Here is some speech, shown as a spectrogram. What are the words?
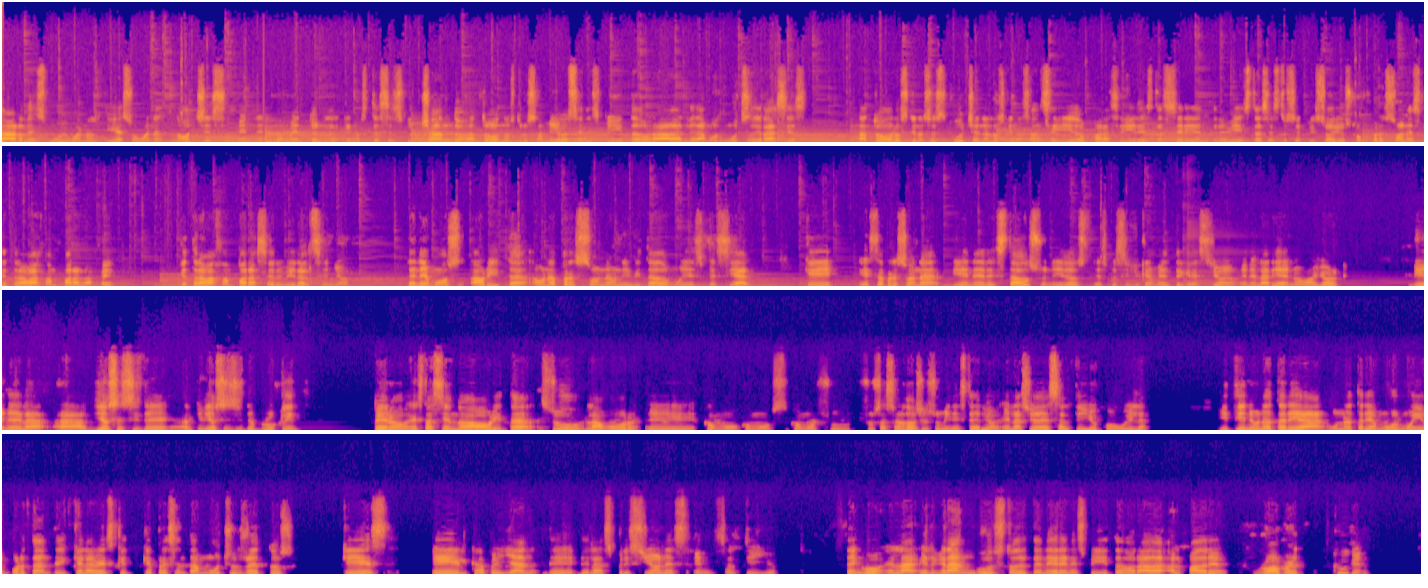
tardes, muy buenos días o buenas noches en el momento en el que nos estés escuchando. A todos nuestros amigos en Espiguita Dorada, le damos muchas gracias a todos los que nos escuchan, a los que nos han seguido para seguir esta serie de entrevistas, estos episodios con personas que trabajan para la fe, que trabajan para servir al Señor. Tenemos ahorita a una persona, un invitado muy especial, que esta persona viene de Estados Unidos, específicamente creció en el área de Nueva York, viene de la diócesis de arquidiócesis de Brooklyn, pero está haciendo ahorita su labor eh, como, como, como su, su, sacerdocio, su ministerio en la ciudad de Saltillo, Coahuila, y tiene una tarea, una tarea muy, muy importante y que a la vez que, que presenta muchos retos, que es el capellán de, de las prisiones en Saltillo. Tengo el gran gusto de tener en Espiguita Dorada al padre Robert Coogan.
